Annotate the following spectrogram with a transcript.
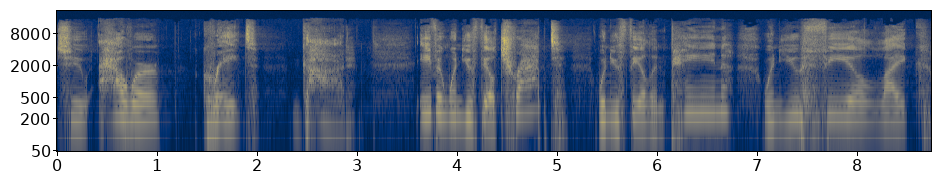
to our great God. Even when you feel trapped, when you feel in pain, when you feel like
